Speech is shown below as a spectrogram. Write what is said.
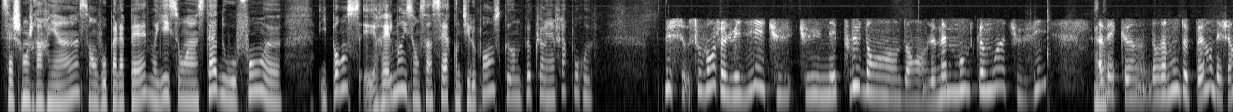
ça changera rien, ça en vaut pas la peine. Vous voyez, ils sont à un stade où au fond, euh, ils pensent et réellement ils sont sincères quand ils le pensent qu'on ne peut plus rien faire pour eux. souvent, je lui ai dit, tu, tu n'es plus dans, dans le même monde que moi, tu vis avec euh, dans un monde de peur déjà.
